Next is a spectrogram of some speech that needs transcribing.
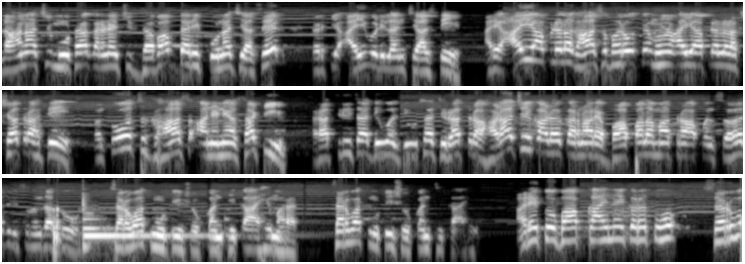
लहानाची मोठा करण्याची जबाबदारी कोणाची असेल? तर ती आई वडिलांची असते. अरे आई आपल्याला घास भरवते म्हणून आई आपल्याला लक्षात राहते. पण तोच घास आणण्यासाठी रात्रीचा दिवस दिवसाची रात्र हाडाचे काळ करणाऱ्या बापाला मात्र आपण सहज विसरून जातो. सर्वात मोठी शोकांतिका आहे महाराज. सर्वात मोठी शोकांतिका आहे. अरे तो बाप काय नाही करत हो? सर्व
